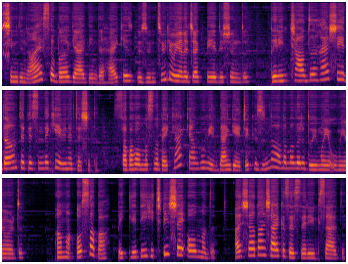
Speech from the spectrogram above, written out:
Şimdi Noel sabahı geldiğinde herkes üzüntüyle uyanacak diye düşündü. Grinch çaldığı her şeyi dağın tepesindeki evine taşıdı. Sabah olmasını beklerken Whoville'den gelecek hüzünlü ağlamaları duymayı umuyordu. Ama o sabah beklediği hiçbir şey olmadı. Aşağıdan şarkı sesleri yükseldi.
